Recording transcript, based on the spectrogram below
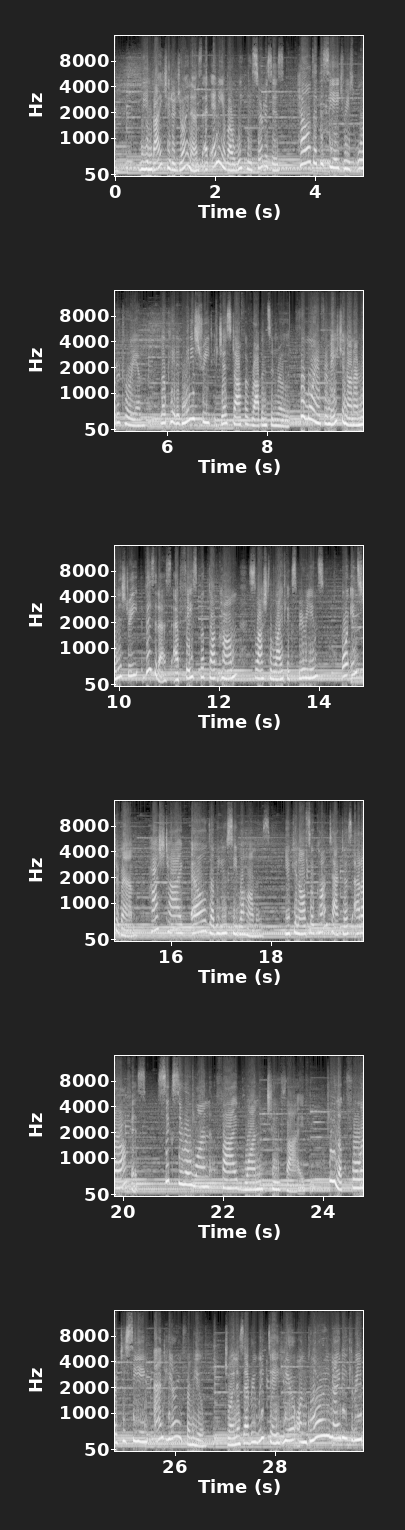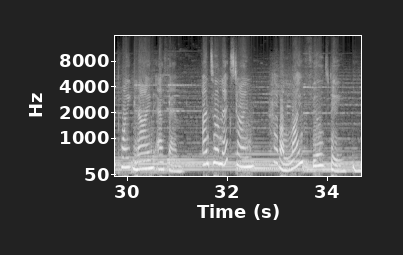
We invite you to join us at any of our weekly services held at the C.H. Reeves Auditorium, located Minnie Street just off of Robinson Road. For more information on our ministry, visit us at facebook.com slash the life experience or Instagram, hashtag LWC Bahamas. You can also contact us at our office, 601 5125. We look forward to seeing and hearing from you. Join us every weekday here on Glory 93.9 FM. Until next time, have a life filled day.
